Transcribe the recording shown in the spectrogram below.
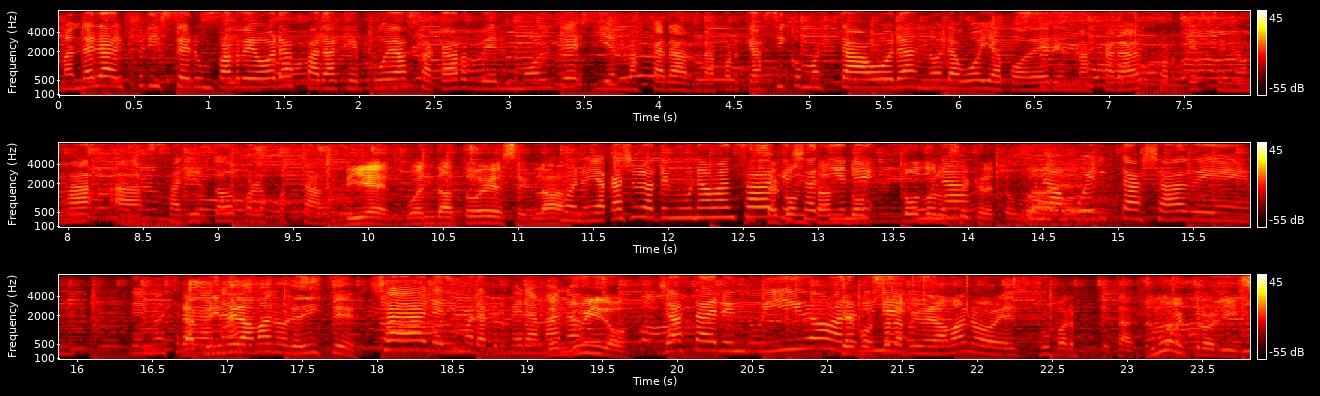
Mandala al freezer un par de horas para que pueda sacar del molde y enmascararla. Porque así como está ahora, no la voy a poder enmascarar porque se nos va a salir todo por los costados. Bien, buen dato ese, claro. Bueno, y acá yo ya tengo una avanzada Está que ya contando tiene todos los una, secretos, una vuelta ya de, de nuestra ¿La primera ganancia. mano le diste? Ya le dimos la primera mano. enduido. Ya está el enduido. Ahora Que por ser viene la primera mano es súper. está Muy muy súper prolija,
